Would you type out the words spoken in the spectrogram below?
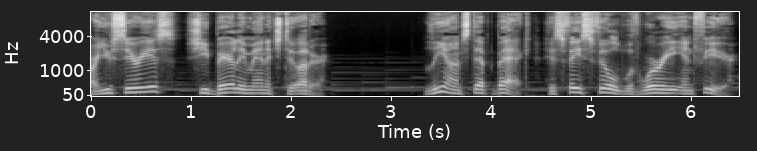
Are you serious? She barely managed to utter. Leon stepped back, his face filled with worry and fear.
